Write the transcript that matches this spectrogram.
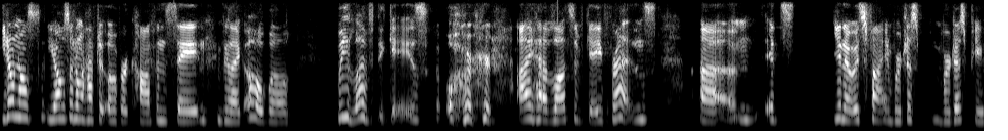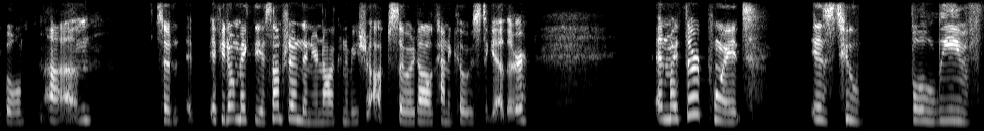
You don't also you also don't have to overcompensate and be like, oh well, we love the gays, or I have lots of gay friends. Um, it's you know it's fine. We're just we're just people. Um, so if you don't make the assumption, then you're not going to be shocked. So it all kind of goes together. And my third point is to believe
